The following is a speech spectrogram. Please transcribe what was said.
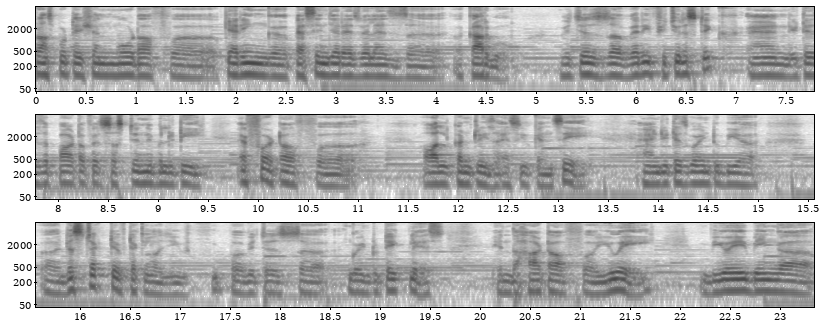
transportation mode of carrying passenger as well as cargo which is uh, very futuristic and it is a part of a sustainability effort of uh, all countries, as you can say. And it is going to be a, a destructive technology which is uh, going to take place in the heart of uh, UAE. UAE being a,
